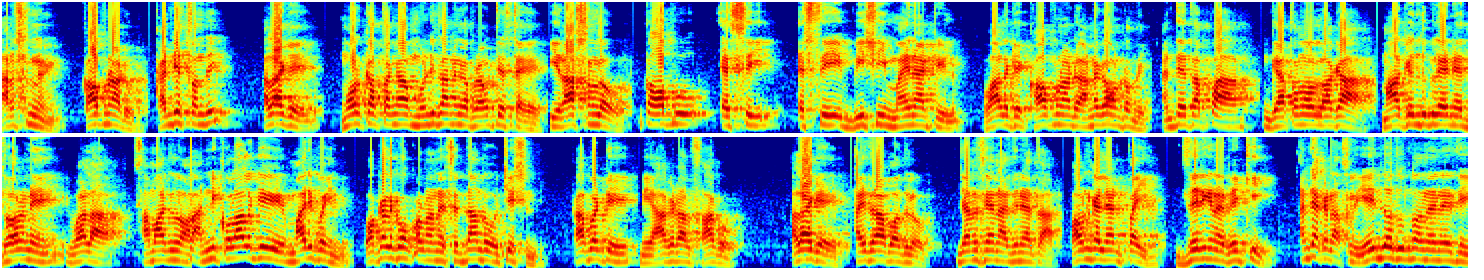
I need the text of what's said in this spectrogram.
అరెస్టుని కాపునాడు ఖండిస్తుంది. అలాగే మూర్ఖత్వంగా మొండితనంగా ప్రవర్తిస్తే ఈ రాష్ట్రంలో కాపు ఎస్సీ ఎస్సీ బీసీ మైనార్టీలు వాళ్ళకి కాపునాడు అండగా ఉంటుంది. అంతే తప్ప గతంలో లాగా మాకెందుకు లేని ధోరణి ఇవాళ సమాజంలో అన్ని కులాలకి మారిపోయింది. ఒకరికి ఒకళ్ళు అనే సిద్ధాంతం వచ్చేసింది. కాబట్టి మీ ఆగడాలు సాగు అలాగే హైదరాబాదులో జనసేన అధినేత పవన్ కళ్యాణ్ పై జరిగిన రెక్కి అంటే అక్కడ అసలు ఏం జరుగుతుంది అనేది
